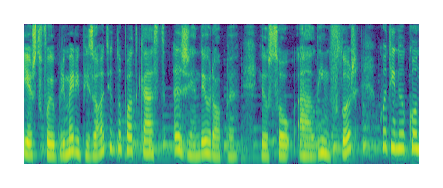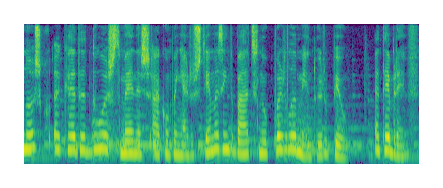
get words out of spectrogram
Este foi o primeiro episódio do podcast Agenda Europa. Eu sou a Aline Flor. Continue connosco a cada duas semanas a acompanhar os temas em debate no Parlamento Europeu. Até breve.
